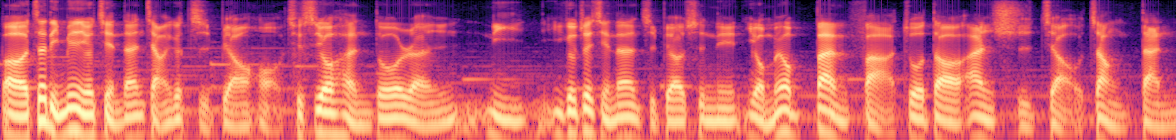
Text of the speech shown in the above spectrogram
呃，这里面有简单讲一个指标哈，其实有很多人，你一个最简单的指标是你有没有办法做到按时缴账单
